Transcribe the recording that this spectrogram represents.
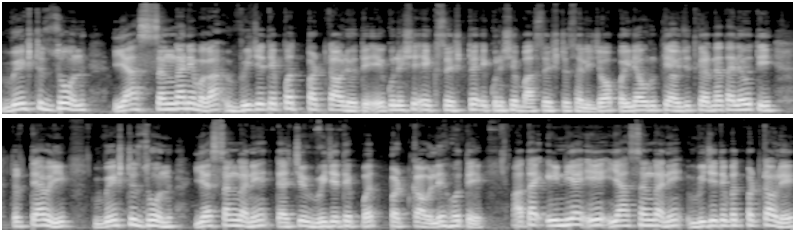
वेस्ट झोन या संघाने बघा विजेतेपद पटकावले होते. एकोणीसशे एकसष्ट एकोणीसशे बासष्ट साली जेव्हा पहिली आवृत्ती आयोजित करण्यात आली होती तर त्यावेळी वेस्ट झोन या संघाने त्याचे विजेतेपद पटकावले होते. आता इंडिया ए या संघाने विजेतेपद पटकावले.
